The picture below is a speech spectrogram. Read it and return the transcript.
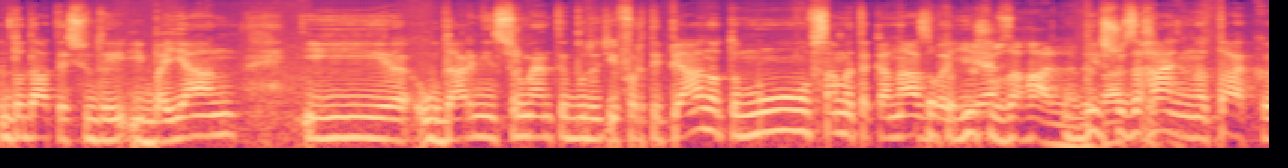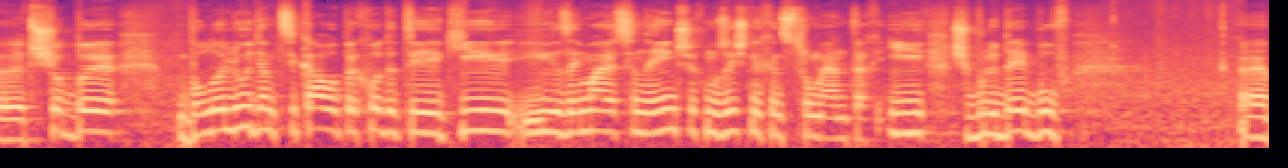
додати сюди і баян, і ударні інструменти будуть, і фортепіано. Тому саме така назва Тобто є більш узагальнене, більш так? так, е, щоб було людям цікаво приходити, які і займаються на інших музичних інструментах, і щоб у людей був е,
